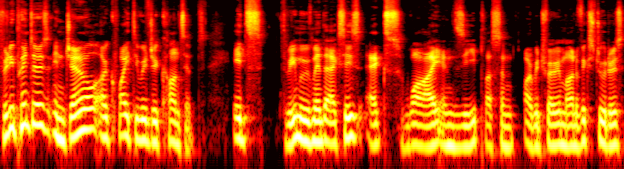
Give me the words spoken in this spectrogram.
3D printers in general are quite the rigid concept. It's three movement axes, X, Y, and Z, plus an arbitrary amount of extruders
